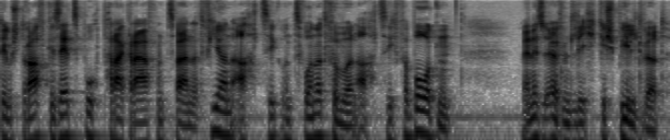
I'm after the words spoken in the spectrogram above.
dem Strafgesetzbuch Paragraphen 284 und 285 verboten, wenn es öffentlich gespielt wird.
